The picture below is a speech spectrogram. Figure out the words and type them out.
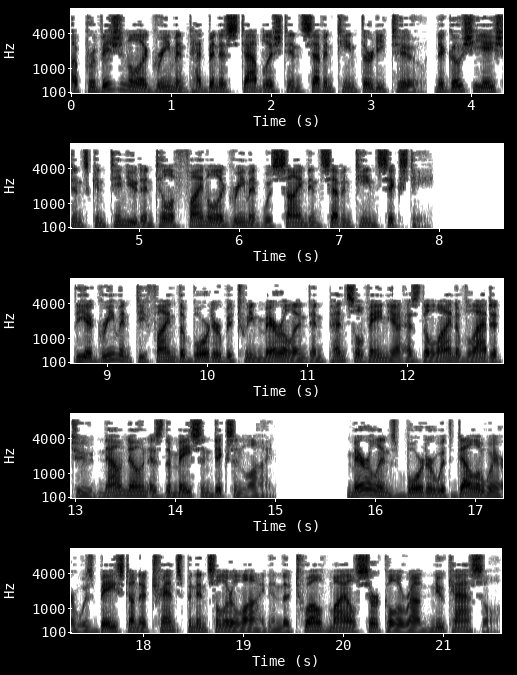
A provisional agreement had been established in 1732, negotiations continued until a final agreement was signed in 1760. The agreement defined the border between Maryland and Pennsylvania as the line of latitude now known as the Mason-Dixon Line. Maryland's border with Delaware was based on a transpeninsular line and the 12-mile circle around New Castle.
